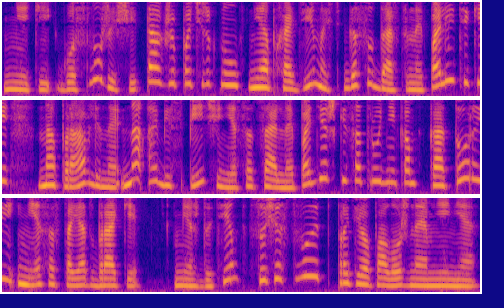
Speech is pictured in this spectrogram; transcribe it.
Некий госслужащий также подчеркнул необходимость государственной политики, направленной на обеспечение социальной поддержки сотрудникам, которые не состоят в браке. Между тем, существует противоположное мнение.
